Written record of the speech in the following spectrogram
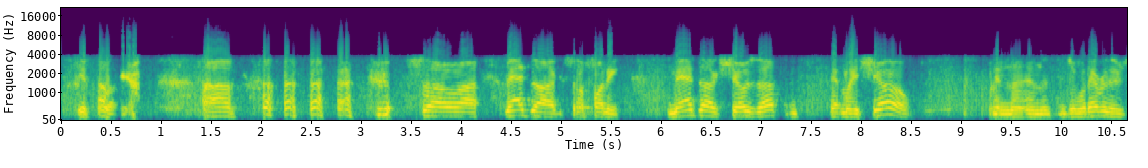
You know. Um, so uh, Mad Dog, so funny. Mad Dog shows up at my show, and uh, and whatever there's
